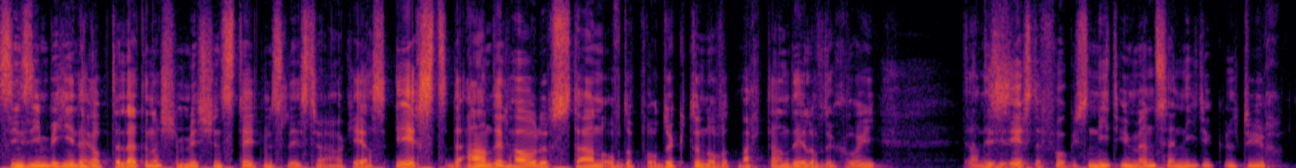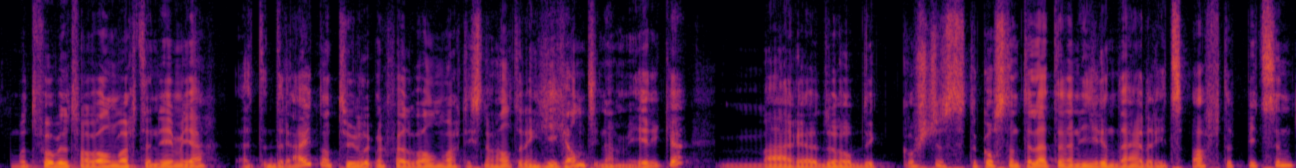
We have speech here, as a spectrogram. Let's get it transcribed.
Sindsdien begin je daarop te letten als je mission statements leest. Oké, als eerst de aandeelhouders staan, of de producten, of het marktaandeel, of de groei. Dan is de eerste focus niet uw mensen en niet uw cultuur. Om het voorbeeld van Walmart te nemen, ja, het draait natuurlijk nog wel. Walmart is nog altijd een gigant in Amerika. Maar uh, door op de, kostjes, de kosten te letten en hier en daar er iets af te pitsen,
